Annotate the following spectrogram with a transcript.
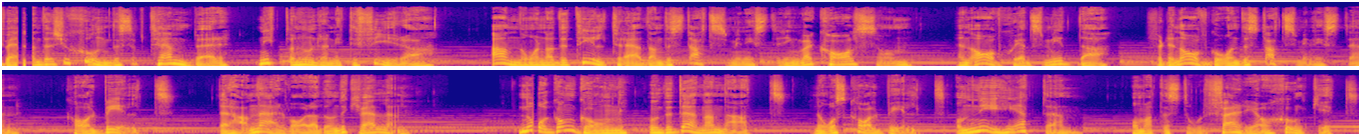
Kvällen den 27 september 1994 anordnade tillträdande statsminister Ingvar Carlsson en avskedsmiddag för den avgående statsministern Carl Bildt där han närvarade under kvällen. Någon gång under denna natt nås Carl Bildt om nyheten om att en stor färja har sjunkit.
